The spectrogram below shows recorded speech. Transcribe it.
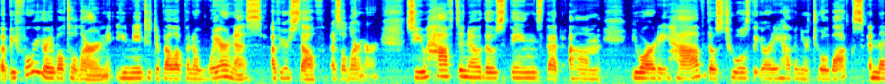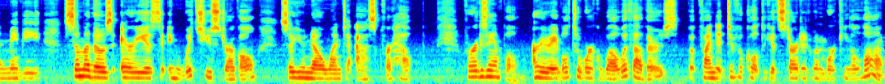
But before you're able to learn, you need to develop an awareness of yourself as a learner. So you have to know those things that um, you already have, those tools that you already have in your toolbox, and then maybe some of those areas in which you struggle so you know when to ask for help. For example, are you able to work well with others, but find it difficult to get started when working alone?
